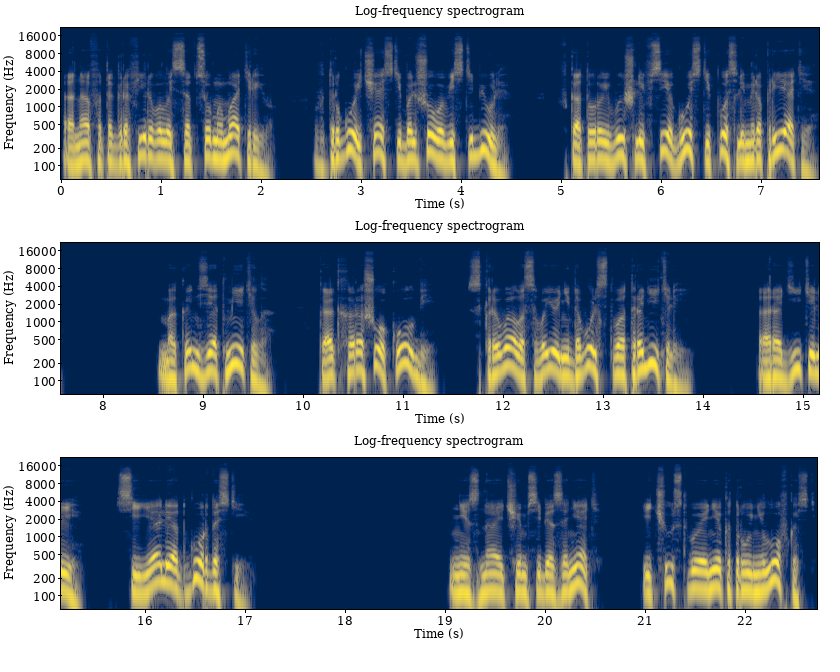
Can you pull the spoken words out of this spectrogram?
Она фотографировалась с отцом и матерью в другой части большого вестибюля, в который вышли все гости после мероприятия. Маккензи отметила, как хорошо Колби скрывала свое недовольство от родителей, а родители сияли от гордости. Не зная, чем себя занять, и чувствуя некоторую неловкость,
